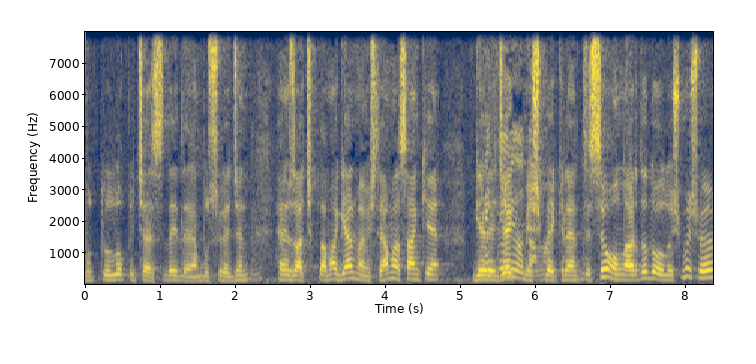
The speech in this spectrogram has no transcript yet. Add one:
mutluluk içerisindeydiler. Yani bu sürecin henüz açıklama gelmemişti ama sanki gelecekmiş Bekleniyordu ama. beklentisi onlarda da oluşmuş ve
